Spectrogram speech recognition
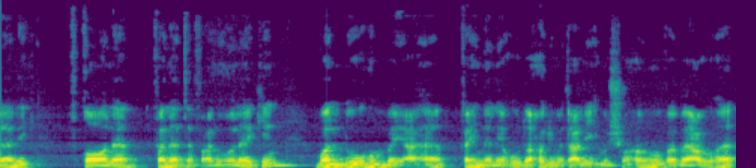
ذلك قال فلا تفعلوا ولكن ولوهم بيعها فإن اليهود حرمت عليهم الشحوم فباعوها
